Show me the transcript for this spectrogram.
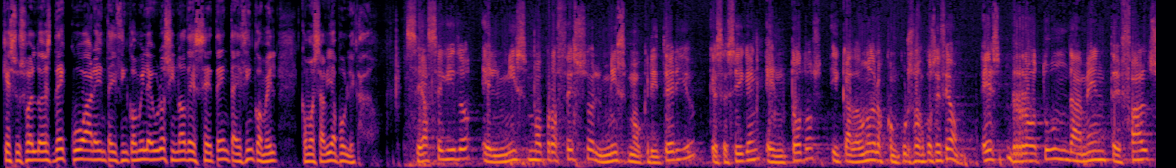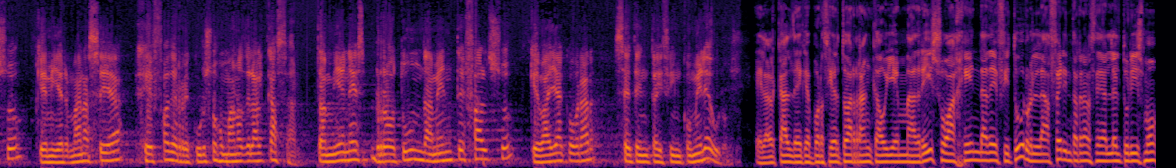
que su sueldo es de 45.000 euros y no de 75.000 como se había publicado. Se ha seguido el mismo proceso, el mismo criterio que se siguen en todos y cada uno de los concursos de oposición. Es rotundamente falso que mi hermana sea jefa de recursos humanos del Alcázar. También es rotundamente falso que vaya a cobrar 75.000 euros. El alcalde, que por cierto arranca hoy en Madrid su agenda de Fitur, la Feria Internacional del Turismo,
